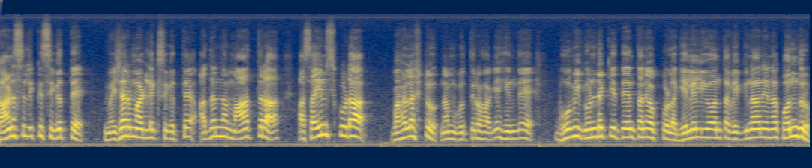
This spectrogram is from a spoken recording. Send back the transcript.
ಕಾಣಿಸ್ಲಿಕ್ಕೆ ಸಿಗುತ್ತೆ, ಮೆಷರ್ ಮಾಡ್ಲಿಕ್ಕೆ ಸಿಗುತ್ತೆ, ಅದನ್ನು ಮಾತ್ರ ಆ ಸೈನ್ಸ್ ಕೂಡ ಬಹಳಷ್ಟು ನಮ್ಗೆ ಗೊತ್ತಿರೋ ಹಾಗೆ ಹಿಂದೆ ಭೂಮಿ ಗುಂಡಕ್ಕಿದೆ ಅಂತಾನೆ ಒಪ್ಕೊಳ್ಳ, ಗೆಲಿಲಿಯೋ ಅಂತ ವಿಜ್ಞಾನಿನ ಕೊಂದರು.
